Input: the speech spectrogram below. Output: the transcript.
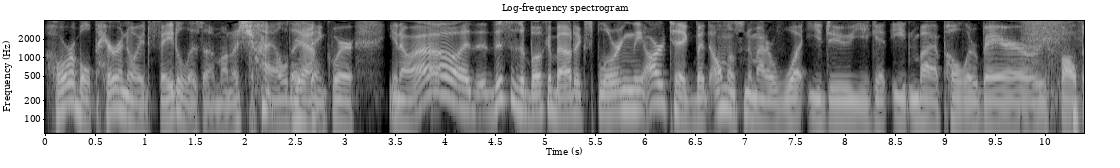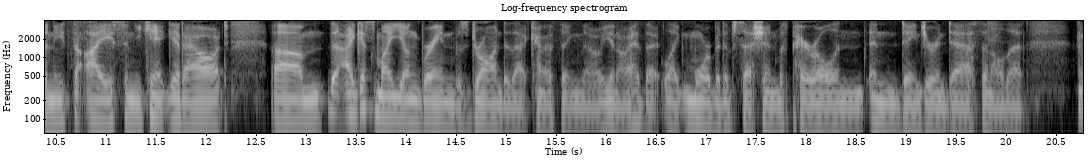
horrible paranoid fatalism on a child, I yeah. think, where, you know, oh, this is a book about exploring the Arctic, but almost no matter what you do, you get eaten by a polar bear or you fall beneath the ice and you can't get out. Um, I guess my young brain was drawn to that kind of thing, though. You know, I had that like morbid obsession with peril and, and danger and death and all that.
